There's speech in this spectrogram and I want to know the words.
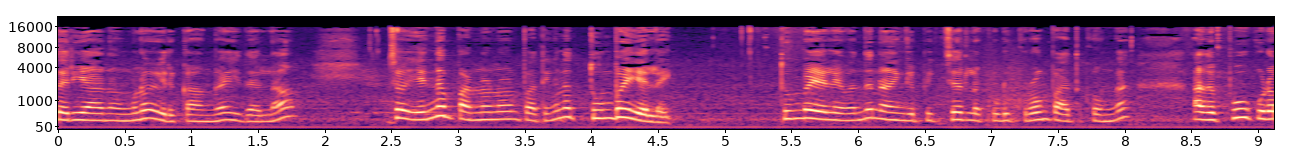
சரியானவங்களும் இருக்காங்க இதெல்லாம். ஸோ என்ன பண்ணணும்னு பார்த்தீங்கன்னா தும்பை இலை. தும்பை இலை வந்து நான் இங்கே பிக்சரில் கொடுக்குறோம் பார்த்துக்கோங்க. அது பூ கூட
